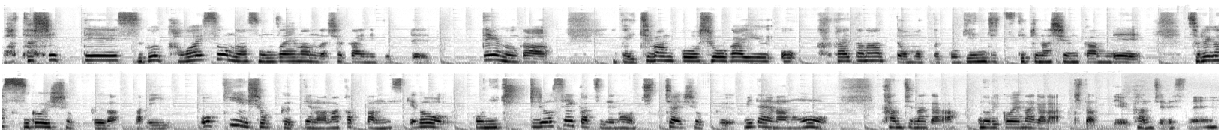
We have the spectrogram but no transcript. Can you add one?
私ってすごいかわいそうな存在なんだ社会にとってっていうのがか一番こう障害を抱えたなって思ったこう現実的な瞬間でそれがすごいショックだったり大きいショックっていうのはなかったんですけどこう日常生活でのちっちゃいショックみたいなのを感じながら乗り越えながら来たっていう感じですね。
